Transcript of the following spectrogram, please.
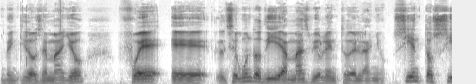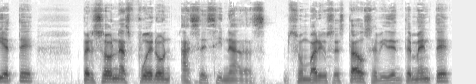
22 de mayo, fue eh, el segundo día más violento del año. 107 personas fueron asesinadas. Son varios estados, evidentemente,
